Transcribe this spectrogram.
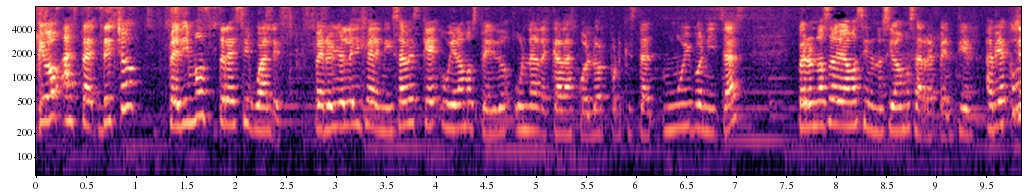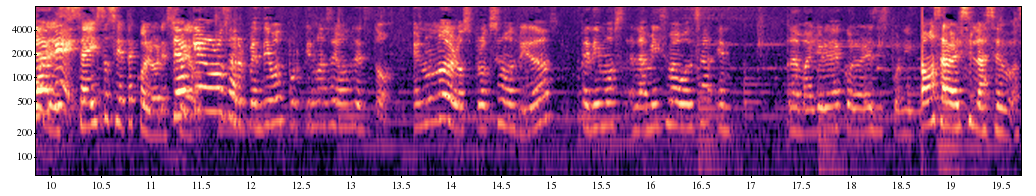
Yo hasta, de hecho, pedimos tres iguales, pero yo le dije a Denise, ¿sabes qué? Hubiéramos pedido una de cada color porque están muy bonitas, pero no sabíamos si nos íbamos a arrepentir. Había como Ya de que- seis o siete colores, Ya creo. que no nos arrepentimos, ¿por qué no hacemos esto? En uno de los próximos videos pedimos la misma bolsa en la mayoría de colores disponibles. Vamos a ver si lo hacemos.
